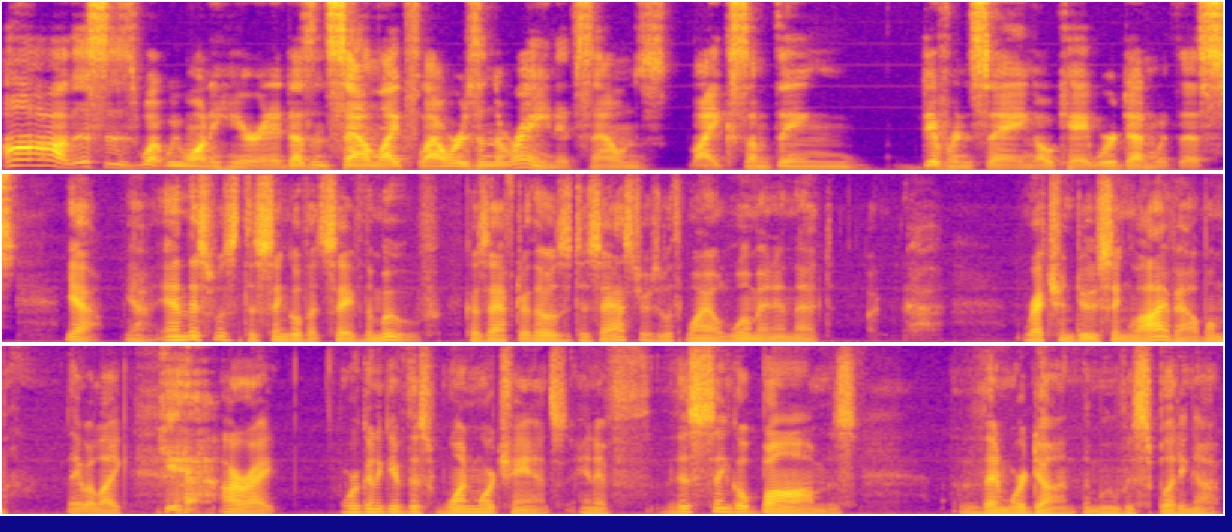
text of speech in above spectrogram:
ah, this is what we want to hear. And it doesn't sound like Flowers in the Rain. It sounds like something different saying, okay, we're done with this. Yeah, yeah. And this was the single that saved the move because after those disasters with Wild Woman and that wretch inducing live album, they were like, Yeah. all right, we're going to give this one more chance. And if this single bombs, then we're done. The move is splitting up.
